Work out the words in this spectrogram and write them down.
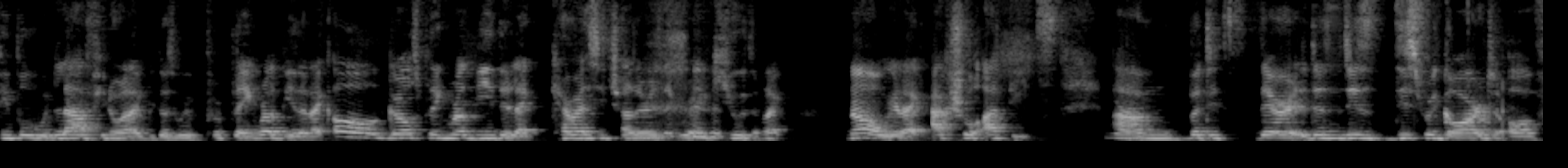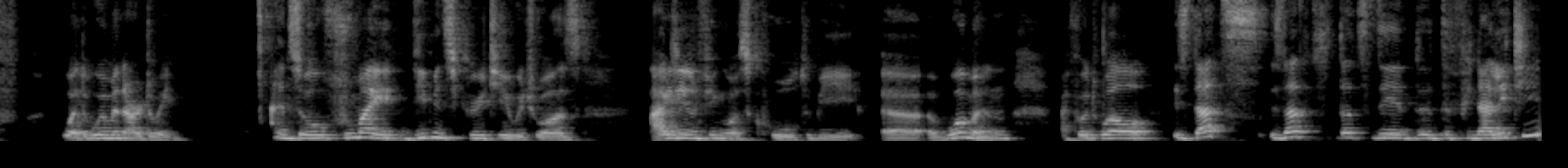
people would laugh, you know, like because we were playing rugby. They're like, "Oh, girls playing rugby, they like caress each other, they're really cute." I'm like, "No, we're like actual athletes." Yeah. Um, but it's there. There's this disregard of what women are doing, and so through my deep insecurity, which was I didn't think it was cool to be uh, a woman. I thought, well, is that is that that's the, the, the finality,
